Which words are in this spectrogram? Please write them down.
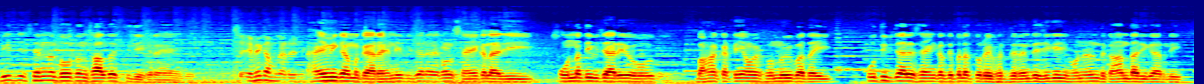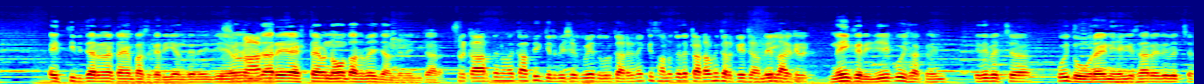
ਵੀਰ ਜੀ ਸਿਰ ਦੋ ਤਿੰਨ ਸਾਲ ਤੋਂ ਇੱਥੇ ਦੇਖ ਰਹੇ ਹਾਂ ਜੀ। ਅੱਛਾ, ਐਵੇਂ ਕੰਮ ਕਰ ਰਹੇ ਨੇ? ਐਵੇਂ ਹੀ ਕੰਮ ਕਰ ਰਹੇ ਨੇ। ਵਿਚਾਰੇ ਕੋਲ ਸਾਈਕਲ ਹੈ ਜੀ। ਉਹਨਾਂ ਦੀ ਵਿਚਾਰੇ ਉਹ ਬਾਹਾਂ ਕੱਟੀਆਂ ਹੋਏ ਤੁਹਾਨੂੰ ਵੀ ਪਤਾ ਹੀ। ਉਹਦੀ ਵਿਚਾਰੇ ਸਾਈਕਲ ਤੇ ਪਹਿਲਾਂ ਤੁਰੇ ਫਿਰਦੇ ਰਹਿੰਦੇ ਸੀਗੇ ਜੀ ਹੁਣ ਇਹਨਾਂ ਨੇ ਦੁਕਾਨਦਾਰੀ ਕਰ ਲਈ। ਇੱਥੇ ਹੀ ਵਿਚਾਰੇ ਨਾਲ ਟਾਈਮ ਪਾਸ ਕਰੀ ਜਾਂਦੇ ਨੇ ਜੀ। ਹੁਣ ਸਰਕਾਰ- ਵਿਚਾਰੇ ਇਸ ਟਾਈਮ 9-10 ਵਜੇ ਜਾਂਦੇ ਨੇ ਜੀ ਘਰ। ਸਰਕਾਰ ਦੇ ਨਾਲ ਕਾਫੀ ਗਿਲਵੇ ਸ਼ਿਕਵੇ ਦੂਰ ਕਰ ਰਹੇ ਨੇ ਕਿ ਸਾਨੂੰ ਕਿਤੇ ਟਾਟਾ ਵੀ ਕਰਕੇ ਜਾਂਦੇ ਇਲਾਕੇ ਦੇ। ਨਹੀਂ ਕਰੀ ਜੀ ਇਹ ਕੋਈ ਸ਼ੱਕ ਨਹੀਂ। ਇਹਦੇ ਵਿੱਚ ਕੋਈ ਦੋ ਰਾਏ ਨਹੀਂ ਹੈਗੀ ਸਰ ਇਹਦੇ ਵਿੱਚ।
